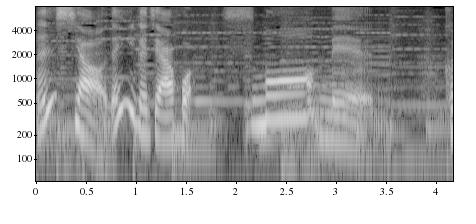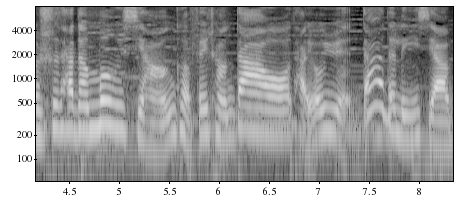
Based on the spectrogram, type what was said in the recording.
很小的一个家伙，small man。可是他的梦想可非常大哦，他有远大的理想。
